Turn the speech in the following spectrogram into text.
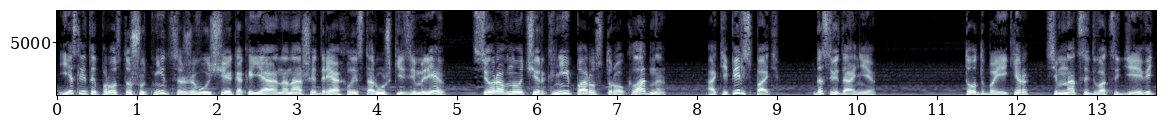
Если ты просто шутница, живущая, как и я, на нашей дряхлой старушке земле, все равно черкни пару строк, ладно? А теперь спать. До свидания. Тодд Бейкер, 1729,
